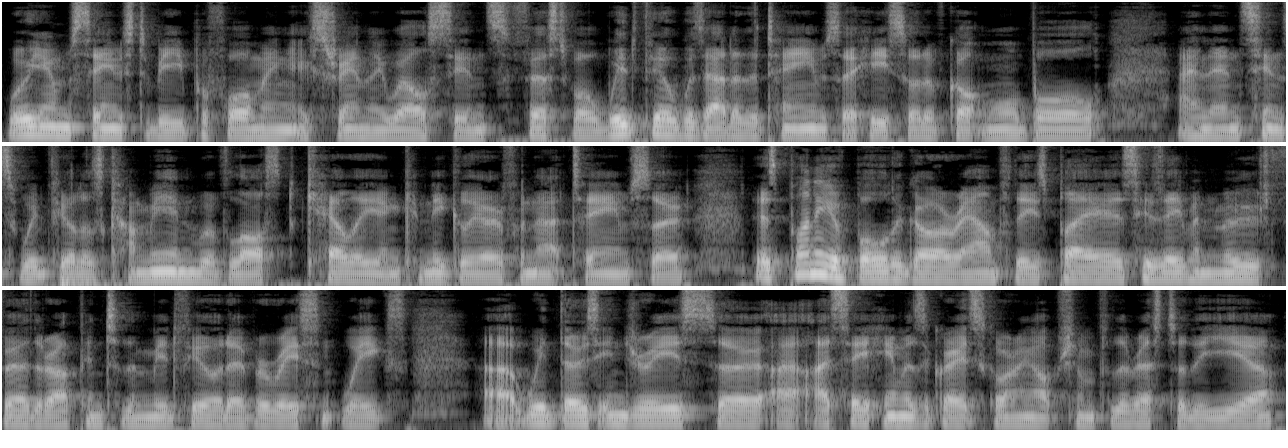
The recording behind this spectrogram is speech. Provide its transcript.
Williams seems to be performing extremely well since, first of all, Whitfield was out of the team, so he sort of got more ball. And then since Whitfield has come in, we've lost Kelly and Coniglio from that team. So there's plenty of ball to go around for these players. He's even moved further up into the midfield over recent weeks uh, with those injuries. So I, I see him as a great scoring option for the rest of the year.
